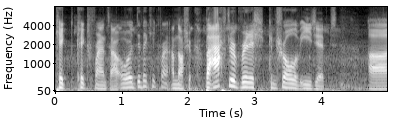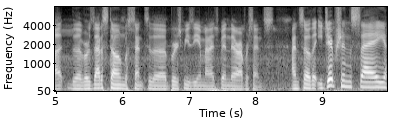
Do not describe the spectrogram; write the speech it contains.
kicked kicked France out, or did they kick France? I'm not sure. But after British control of Egypt, uh, the Rosetta Stone was sent to the British Museum, and it's been there ever since. And so the Egyptians say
